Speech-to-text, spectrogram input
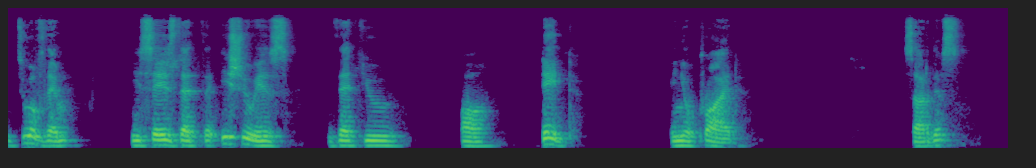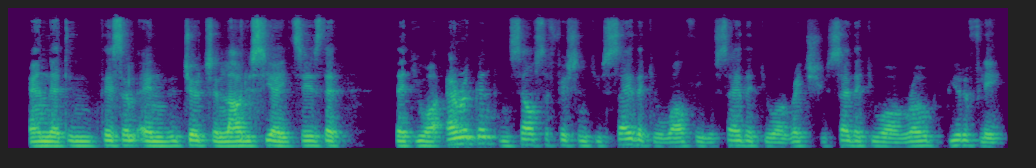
The two of them, he says that the issue is that you are dead in your pride, Sardis, and that in Thessal and the church in Laodicea it says that that you are arrogant and self-sufficient. You say that you're wealthy. You say that you are rich. You say that you are robed beautifully.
